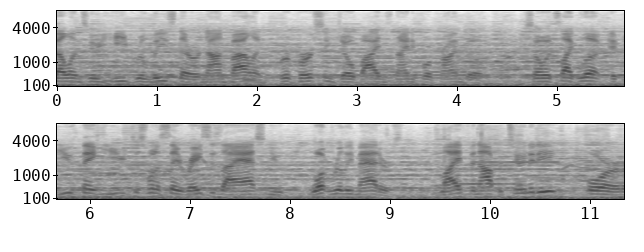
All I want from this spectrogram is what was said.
felons who he released that were nonviolent, reversing Joe Biden's 94 crime bill. So it's like, look, if you think you just want to say racist, I ask you, what really matters? Life and opportunity or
